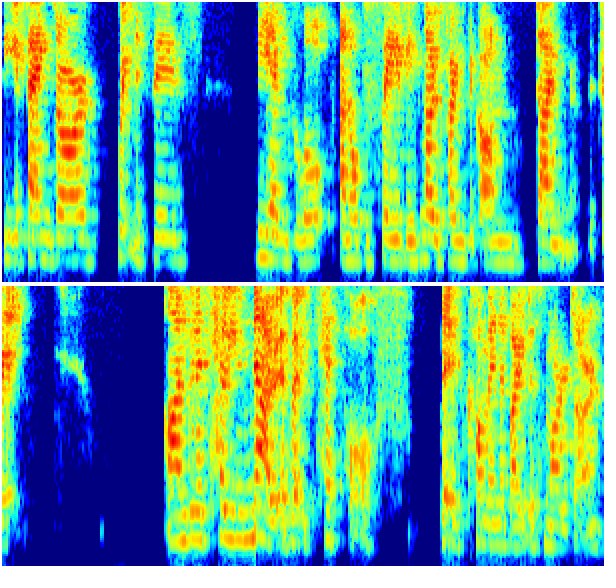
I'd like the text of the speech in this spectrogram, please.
the offender, witnesses, the envelope, and obviously they've now found the gun down the drain. I'm going to tell you now about a tip off that is coming about this murder.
